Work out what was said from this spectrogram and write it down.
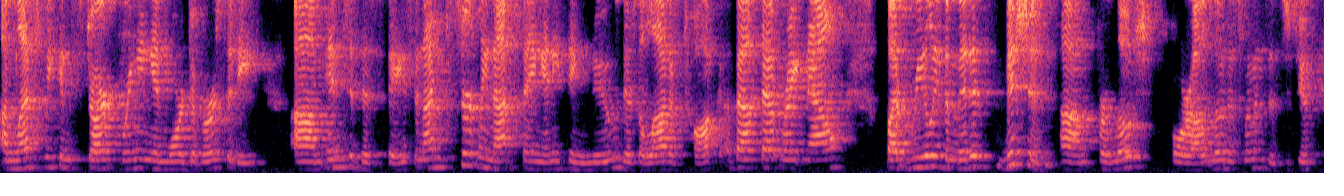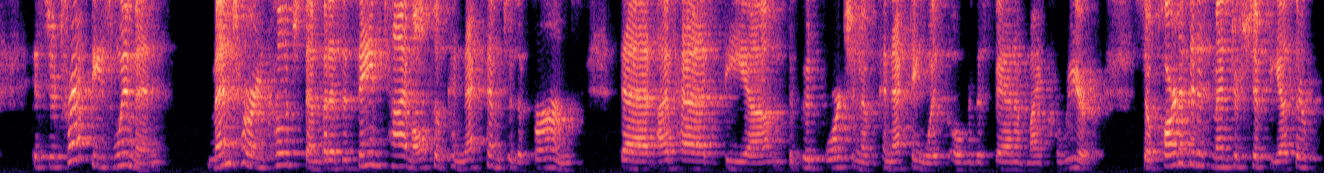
unless we can start bringing in more diversity um, into this space. And I'm certainly not saying anything new. There's a lot of talk about that right now. But really, the mission um, for, Lotus, for uh, Lotus Women's Institute is to attract these women, mentor and coach them, but at the same time also connect them to the firms that I've had the um, the good fortune of connecting with over the span of my career. So part of it is mentorship. The other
